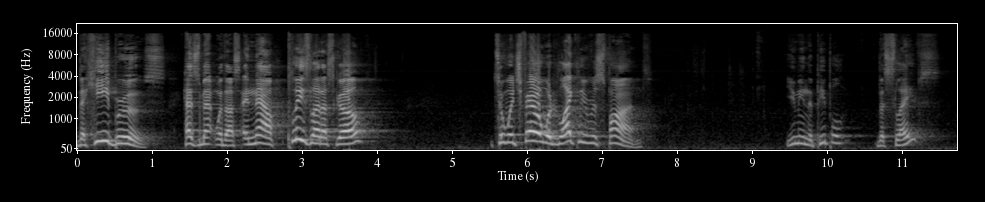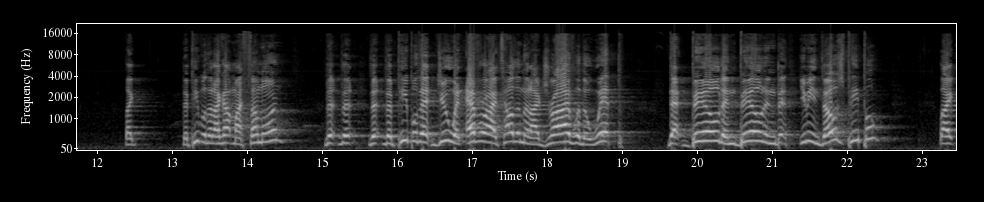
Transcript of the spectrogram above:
The Hebrews has met with us. And now, please let us go. To which Pharaoh would likely respond, You mean the people, the slaves? Like the people that I got my thumb on? The, the, the, the people that do whatever I tell them, that I drive with a whip, that build and build and build. You mean those people? Like,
